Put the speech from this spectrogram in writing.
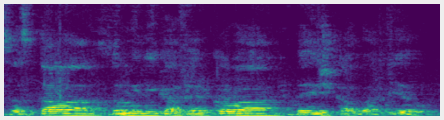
sa stala Dominika Ferková, BŠK Bardejov.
